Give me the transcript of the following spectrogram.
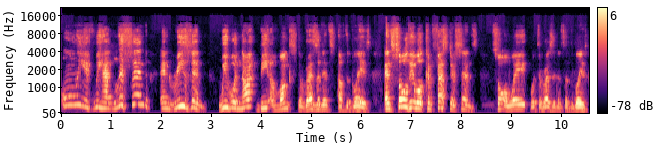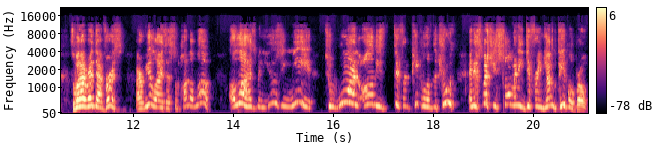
only if we had listened and reasoned, we would not be amongst the residents of the blaze. And so they will confess their sins. So away with the residents of the blaze. So when I read that verse, I realized that subhanAllah, Allah has been using me to warn all these different people of the truth, and especially so many different young people, bro.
